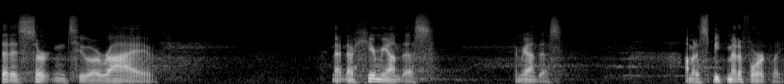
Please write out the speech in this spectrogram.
that is certain to arrive. Now, now hear me on this. Hear me on this. I'm going to speak metaphorically.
